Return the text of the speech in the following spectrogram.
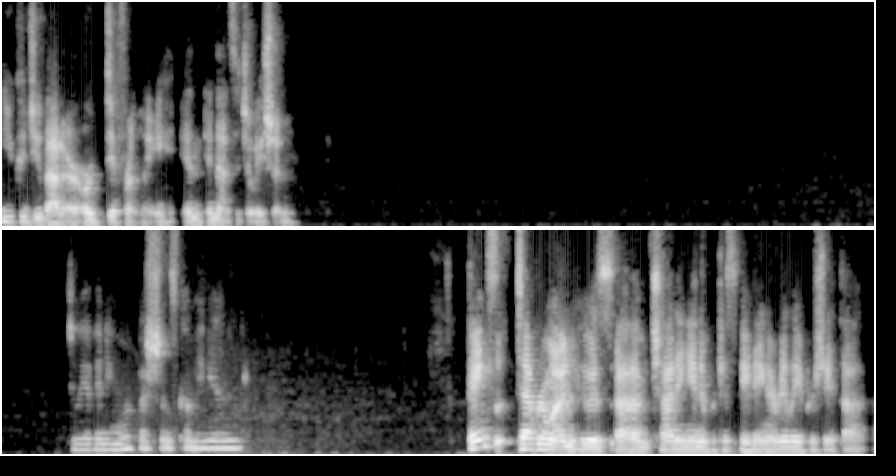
you could do better or differently in, in that situation. Do we have any more questions coming in? Thanks to everyone who is um, chatting in and participating. I really appreciate that.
